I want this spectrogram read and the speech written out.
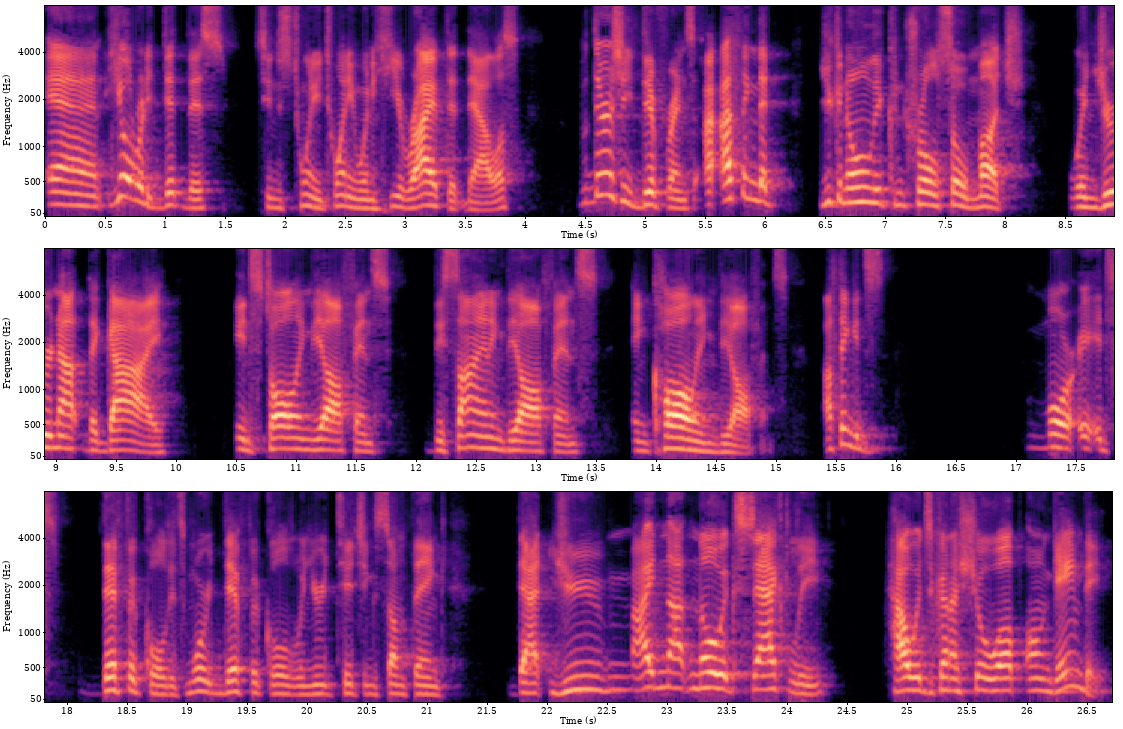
And he already did this since 2020 when he arrived at Dallas. But there's a difference. I, I think that you can only control so much when you're not the guy installing the offense, designing the offense, and calling the offense. I think it's more, it's difficult. It's more difficult when you're teaching something that you might not know exactly how it's going to show up on game day.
